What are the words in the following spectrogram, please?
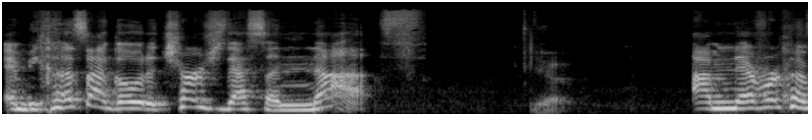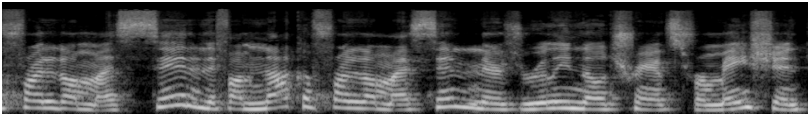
and because I go to church, that's enough. Yep. I'm never confronted on my sin. And if I'm not confronted on my sin, there's really no transformation.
